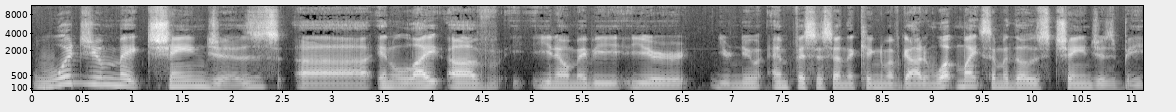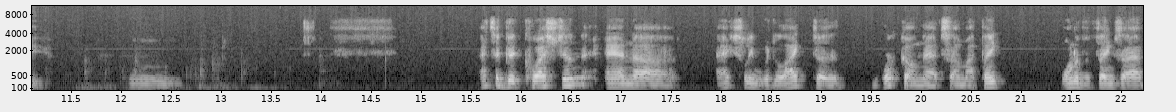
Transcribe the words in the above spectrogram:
would you make changes uh, in light of you know maybe your your new emphasis on the kingdom of God, and what might some of those changes be? Hmm. That's a good question, and uh, actually would like to work on that some. I think one of the things I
